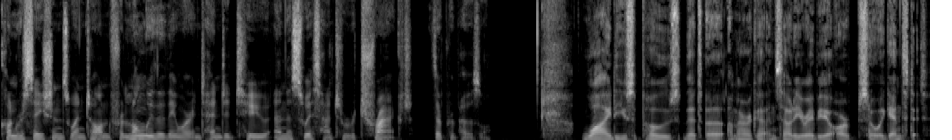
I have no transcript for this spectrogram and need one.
conversations went on for longer than they were intended to, and the Swiss had to retract their proposal. Why do you suppose that uh, America and Saudi Arabia are so against it?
